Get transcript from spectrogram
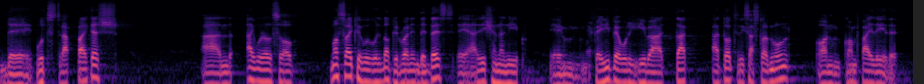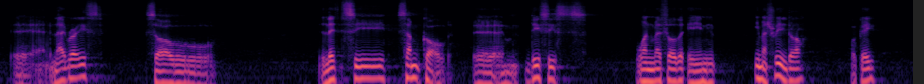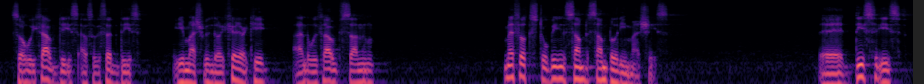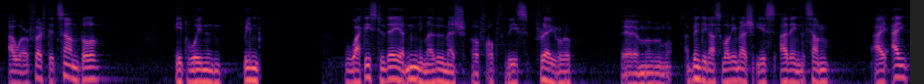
the bootstrap package and I will also, most likely we will not be running the test. Uh, additionally, um, Felipe will give a talk, a talk this afternoon on compiled uh, libraries. So let's see some code. Um, this is one method in image builder. Okay, so we have this, as we said, this image builder hierarchy and have some methods to build some sample images. Uh, this is our first example. It will be what is today a minimal image of, of this flavor. Um, building a small image is adding some. I I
